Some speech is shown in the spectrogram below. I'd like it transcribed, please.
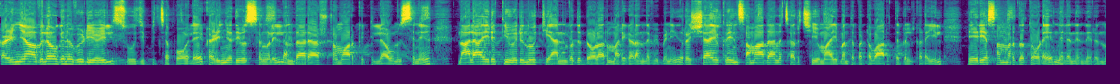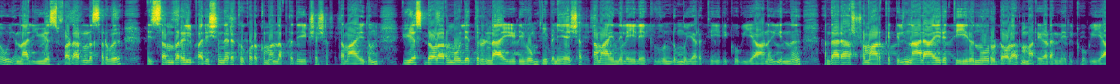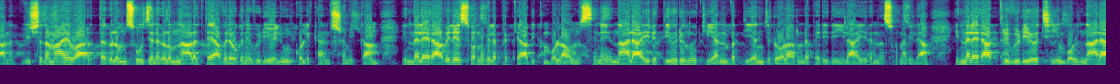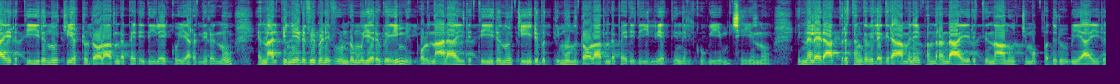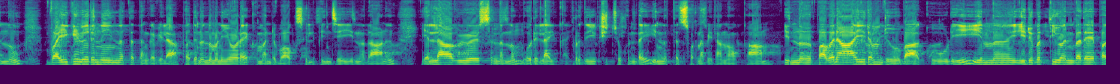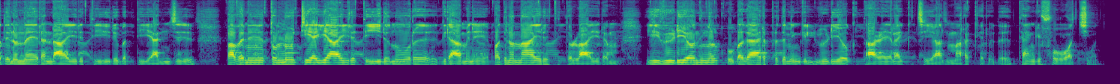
കഴിഞ്ഞ അവലോകന വീഡിയോയിൽ സൂചിപ്പിച്ച പോലെ കഴിഞ്ഞ ദിവസങ്ങളിൽ അന്താരാഷ്ട്ര മാർക്കറ്റിൽ ഔൺസിന് നാലായിരത്തി ഒരുന്നൂറ്റി അൻപത് ഡോളർ മറികടന്ന വിപണി റഷ്യ യുക്രൈൻ സമാധാന ചർച്ചയുമായി ബന്ധപ്പെട്ട വാർത്തകൾക്കിടയിൽ നേരിയ സമ്മർദ്ദത്തോടെ നിലനിന്നിരുന്നു. എന്നാൽ യു എസ് ഫെഡറൽ റിസർവ് ഡിസംബറിൽ പലിശ നിരക്ക് കുറക്കുമെന്ന പ്രതീക്ഷ ശക്തമായതും യു എസ് ഡോളർ മൂല്യത്തിലുണ്ടായ ഇടിവും വിപണിയെ ശക്തമായ നിലയിലേക്ക് വീണ്ടും ഉയർത്തിയിരിക്കുകയാണ്. ഇന്ന് അന്താരാഷ്ട്ര മാർക്കറ്റിൽ നാലായിരത്തി ഡോളർ മറികടന്നിരിക്കുകയാണ്. വിശദമായ വാർത്തകളും സൂചനകളും നാളത്തെ അവലോകന വീഡിയോയിൽ ഉൾക്കൊള്ളിക്കാൻ ശ്രമിക്കാം. ഇന്നലെ രാവിലെ സ്വർണവില പ്രഖ്യാപിക്കുമ്പോൾ ഔൺസിന് നാലായിരത്തി ഒരുന്നൂറ്റി എൺപത്തി അഞ്ച് ഡോളറിന്റെ പരിധിയിലായിരുന്ന സ്വർണവില ഇന്നലെ രാത്രി വീഡിയോ ചെയ്യുമ്പോൾ നാലായിരത്തി ഇരുന്നൂറ്റി എട്ട് ഡോളറിന്റെ പരിധിയിലേക്ക് ഉയർന്നിരുന്നു. എന്നാൽ പിന്നീട് വിപണി വീണ്ടും ഉയരുകയും ഇപ്പോൾ നാലായിരത്തി ഇരുന്നൂറ്റി ഇരുപത്തിമൂന്ന് ഡോളറിന്റെ പരിധിയിൽ എത്തി നിൽക്കുകയും ചെയ്യുന്നു. ഇന്നലെ രാത്രി തങ്കവില ഗ്രാമിന് പന്ത്രണ്ടായിരത്തി നാനൂറ്റി മുപ്പത് രൂപയായിരുന്നു. വൈകി വരുന്ന ഇന്നത്തെ തങ്കവില പതിനൊന്ന് മണിയോടെ കമന്റ് ബോക്സിൽ പിൻ ചെയ്യുന്നതാണ്. എല്ലാ വ്യൂവേഴ്സിൽ നിന്നും ഒരു ലൈക്ക് പ്രതീക്ഷിച്ചുകൊണ്ട് ഇന്നത്തെ സ്വർണവില നോക്കാം. ഇന്ന് പവനായിരം രൂപ കൂടി. ഇന്ന് ഇരുപത്തി ഒൻപത് പതിനൊന്ന് രണ്ടായിരത്തി ഇരുപത്തി അഞ്ച് പവന് തൊണ്ണൂറ്റി അയ്യായിരത്തി ഇരുന്നൂറ് ഗ്രാമിന് പതിനൊന്നായിരത്തി തൊള്ളായിരം ഈ വീഡിയോ നിങ്ങൾക്ക് ഉപകാരപ്രദമെങ്കിൽ വീഡിയോക്ക് താഴെ ലൈക്ക് ചെയ്യാൻ മറക്കരുത്. Thank you for watching.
